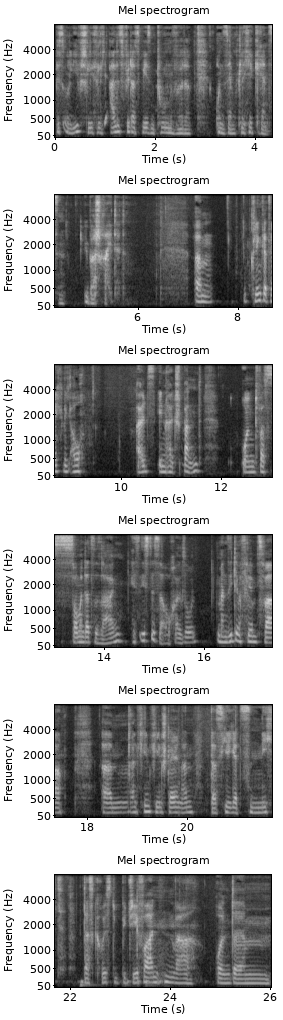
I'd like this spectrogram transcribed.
bis Olive schließlich alles für das Wesen tun würde und sämtliche Grenzen überschreitet. Ähm, klingt tatsächlich auch als Inhalt spannend. Und was soll man dazu sagen? Es ist es auch. Also man sieht im Film zwar ähm, an vielen, vielen Stellen an, dass hier jetzt nicht das größte Budget vorhanden war und ähm,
